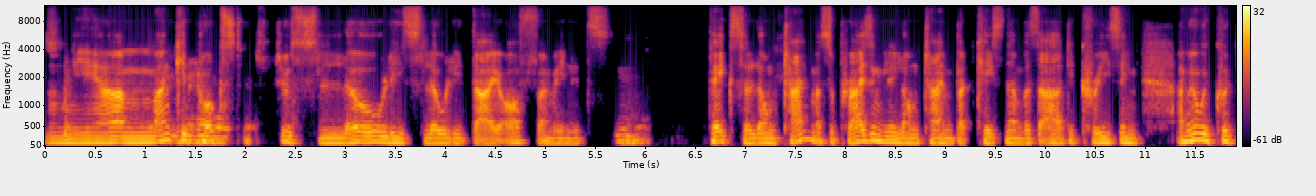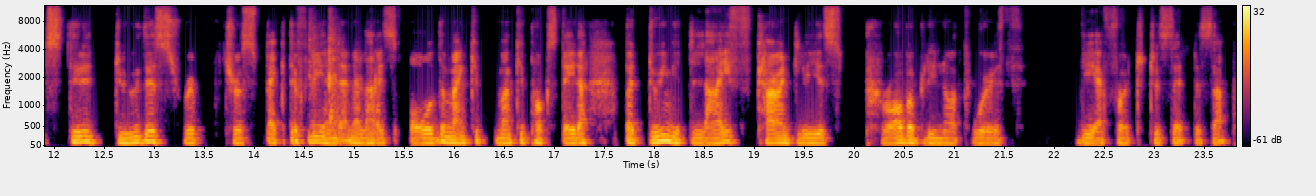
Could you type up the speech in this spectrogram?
Mm, yeah, monkeypox to slowly, slowly die off. I mean, it's Mhm. takes a long time, a surprisingly long time, but case numbers are decreasing. I mean, we could still do this retrospectively and analyze all the monkey monkeypox data, but doing it live currently is probably not worth the effort to set this up.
